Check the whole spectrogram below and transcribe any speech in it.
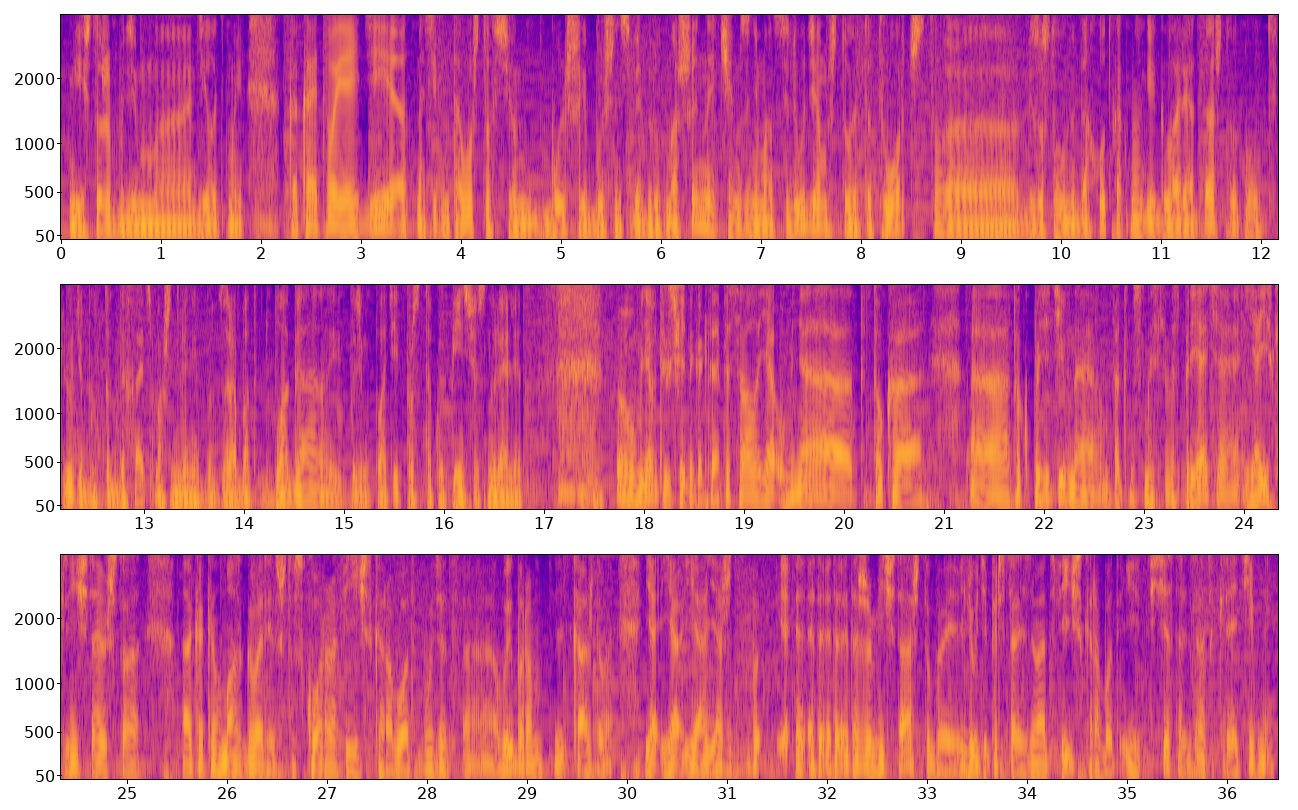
И что же будем делать мы? Какая твоя идея относительно того, что все больше и больше на себя берут машины, чем заниматься людям, что это творчество, безусловный доход, как многие говорят, да, что ну, вот люди будут отдыхать, машины для них будут зарабатывать блага, и будем платить просто такую пенсию с нуля лет. У меня вот исключительно, как ты описал, я, у меня только, э, только позитивное в этом смысле восприятие. Я искренне считаю, что, э, как Илон Маск говорит, что скоро физическая работа будет э, выбором каждого. Я, я, я, я же, э, это, это, это же мечта, чтобы люди перестали заниматься физической работой, и все стали заниматься креативной.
